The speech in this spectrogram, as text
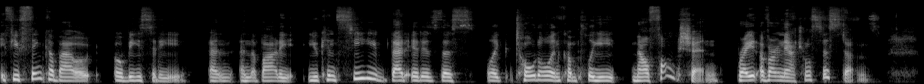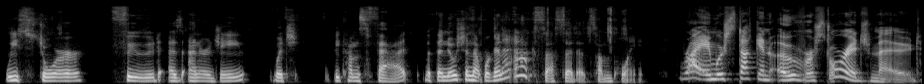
if you think about obesity and and the body you can see that it is this like total and complete malfunction right of our natural systems we store food as energy which becomes fat with the notion that we're going to access it at some point Right, and we're stuck in over storage mode.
